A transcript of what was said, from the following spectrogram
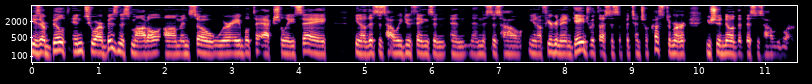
These are built into our business model um, and so we're able to actually say you know this is how we do things and and and this is how you know if you're going to engage with us as a potential customer you should know that this is how we work.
